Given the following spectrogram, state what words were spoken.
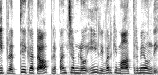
ఈ ప్రత్యేకత ప్రపంచంలో ఈ రివర్కి మాత్రమే ఉంది.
